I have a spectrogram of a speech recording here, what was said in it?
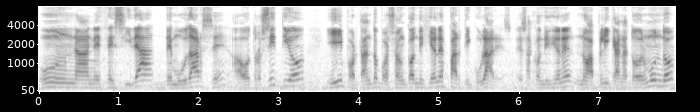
una necesidad de mudarse a otro sitio y por tanto pues son condiciones particulares. Esas condiciones no aplican a todo el mundo,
